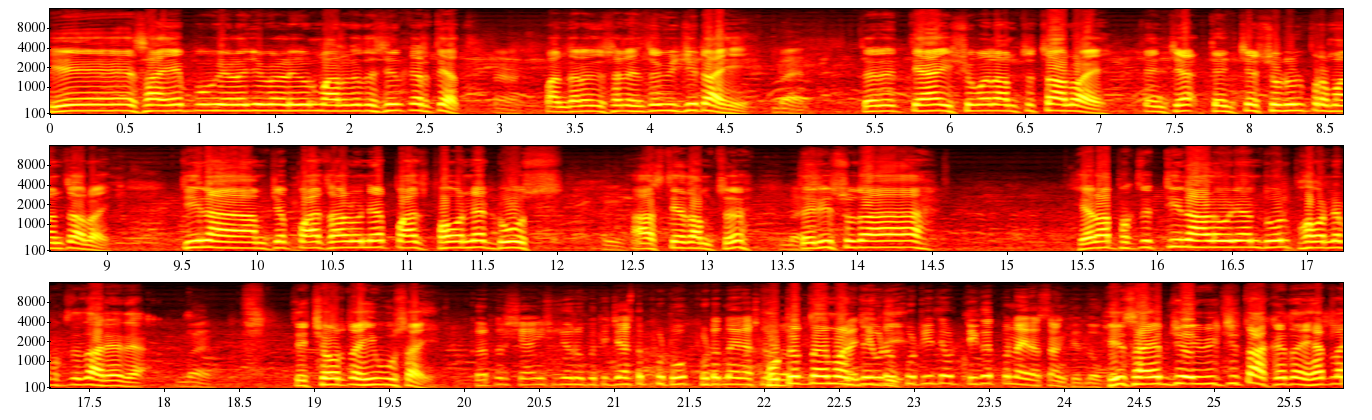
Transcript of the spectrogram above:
हे साहेब वेळेच्या वेळ येऊन मार्गदर्शन करतात. पंधरा दिवसाला यांचं विजिट आहे. तर त्या हिशोबाने आमचं चालू आहे. त्यांच्या त्यांच्या शेड्यूल प्रमाण चालू आहे. तीन आमच्या पाच आळवण्या पाच फवारण्या डोस असतात आमचं. तरीसुद्धा ह्याला फक्त तीन आळवण्या आणि दोन फवारण्या फक्त झाल्या त्या. त्याच्यावर तर ही ऊस आहे. खरं तर शहाऐंशी बत्तीस जास्त फुटव फुटत नाही असं फुटत नाही म्हणते जेवढं ती. फुटेल तेवढं टिकत पण नाही असं सांगतात लोक. हे साहेब जैविकची ताकद आहे ह्यातला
